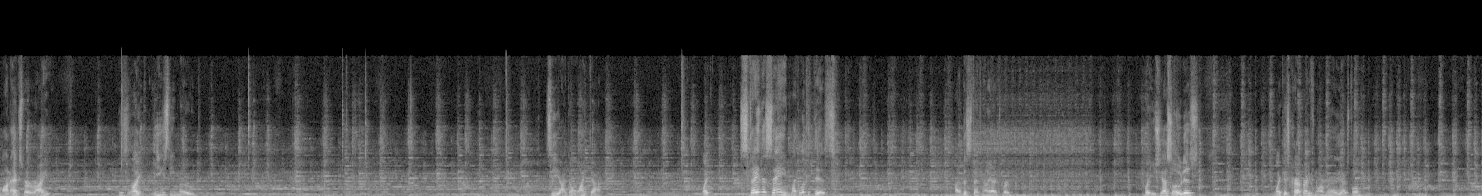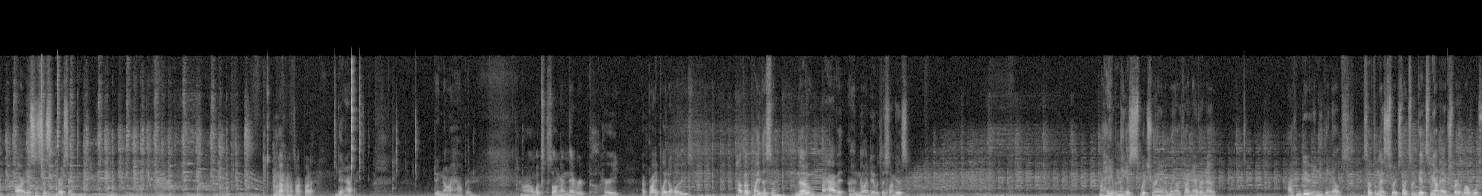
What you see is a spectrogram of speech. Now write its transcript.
On expert, right? This is like easy mode. See, I don't like that. Like, stay the same. Like, look at this. Alright, this is definitely expert. But you see how slow it is? Like, is crab rave normally that slow? Alright, this is just depressing. We're not gonna talk about it. Didn't happen. Did not happen. Uh, what's a song I never played? I probably played all of these. Have I played this one? No, I haven't. I have no idea what this song is. I hate when they just switch randomly. Like, I never know. I can do anything else. Except when they switch. That's what gets me on expert levels.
